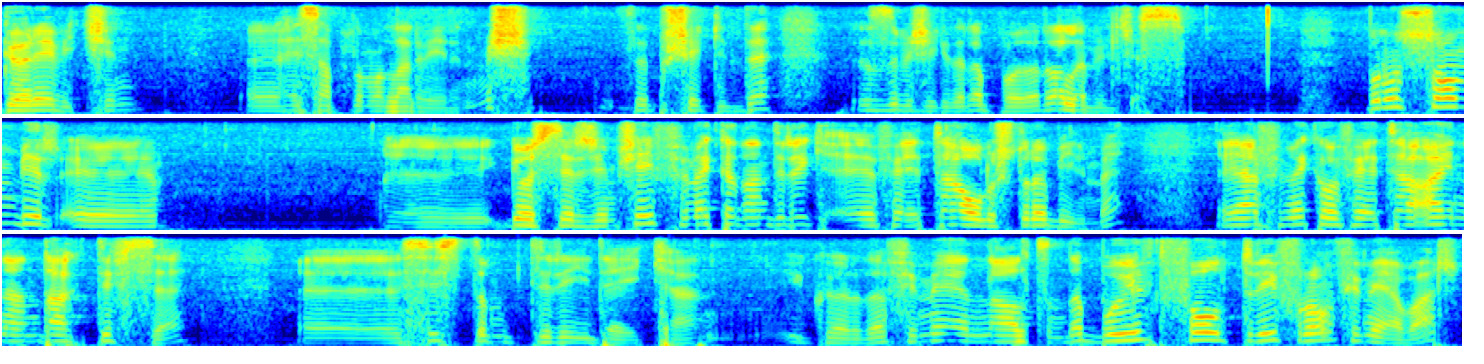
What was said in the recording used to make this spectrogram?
görev için e, hesaplamalar verilmiş. Bu şekilde hızlı bir şekilde raporları alabileceğiz. Bunun son bir e, e, göstereceğim şey FMECA'dan direkt e, FTA oluşturabilme. Eğer FMECA ve FTA aynı anda aktifse e, System Tree'deyken yukarıda FIMEA'nın altında Build Fault Tree from FIMEA var.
